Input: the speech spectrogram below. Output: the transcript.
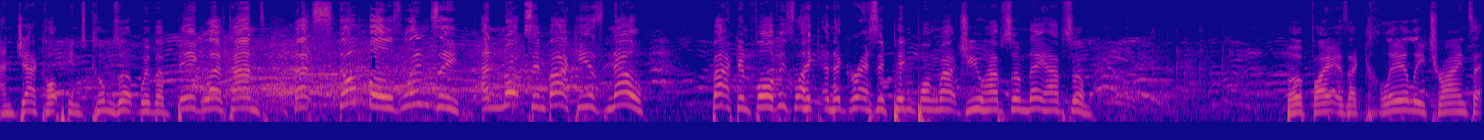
And Jack Hopkins comes up with a big left hand that stumbles Lindsay and knocks him back. He is now back and forth. It's like an aggressive ping pong match. You have some, they have some. Both fighters are clearly trying to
